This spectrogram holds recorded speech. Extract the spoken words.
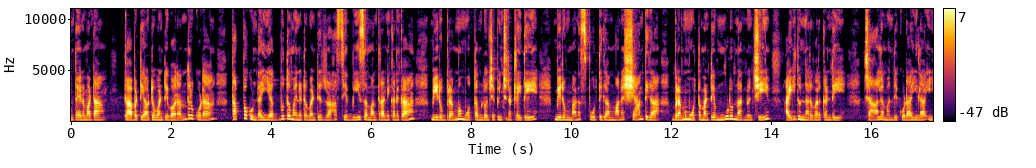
ఉంటాయన్నమాట. కాబట్టి అటువంటి వారందరూ కూడా తప్పకుండా ఈ అద్భుతమైనటువంటి రహస్య బీజ మంత్రాన్ని కనుక మీరు బ్రహ్మముహూర్తంలో జపించినట్లయితే మీరు మనస్ఫూర్తిగా మనశ్శాంతిగా బ్రహ్మముహూర్తం అంటే మూడున్నర నుంచి ఐదున్నర వరకు అండి చాలామంది కూడా ఇలా ఈ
